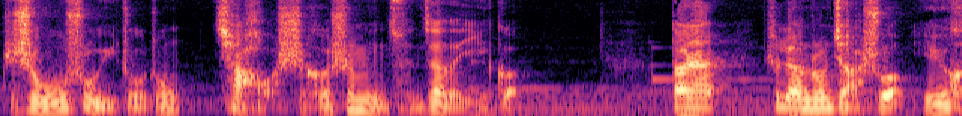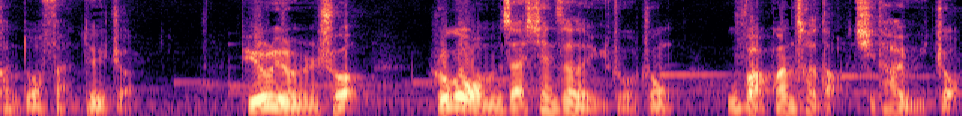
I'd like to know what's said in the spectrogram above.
只是无数宇宙中恰好适合生命存在的一个。当然，这两种假说也有很多反对者。比如有人说，如果我们在现在的宇宙中无法观测到其他宇宙，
